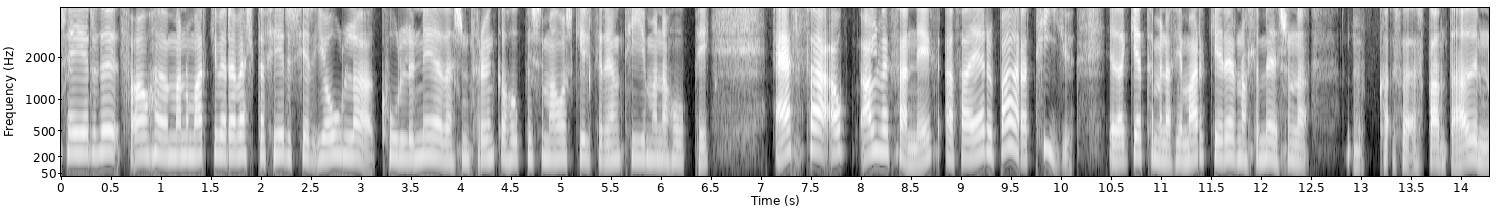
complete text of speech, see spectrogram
segir þau, þá hefur mann og margir verið að velta fyrir sér jólakúlunni eða þessum þraungahópi sem á að skilkar en tíu manna hópi. Er það á, alveg þannig að það eru bara tíu eða geta minna því að margir eru náttúrulega með svona standa aðeim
